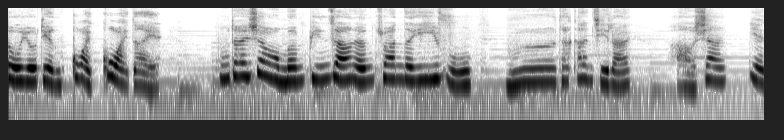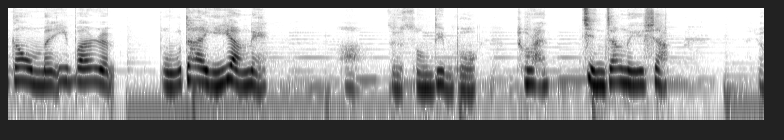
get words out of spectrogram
都有点怪怪的哎，不太像我们平常人穿的衣服。嗯，他看起来好像也跟我们一般人不太一样呢。啊，这个宋定伯突然紧张了一下，就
